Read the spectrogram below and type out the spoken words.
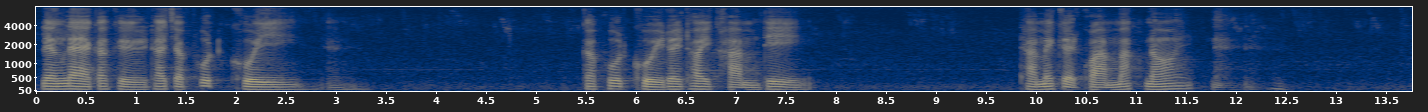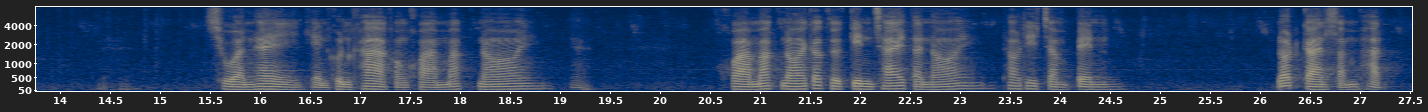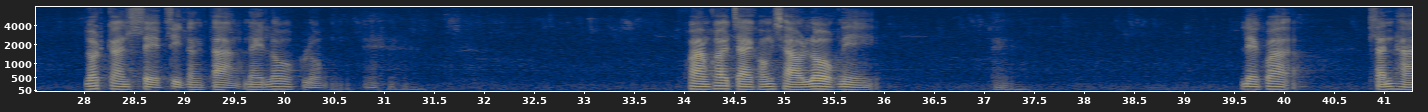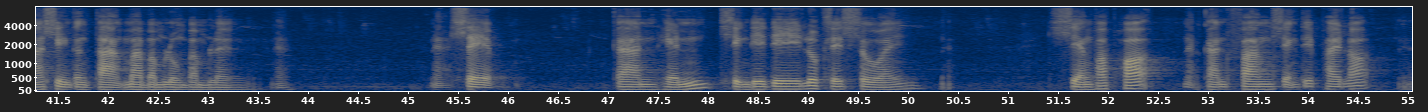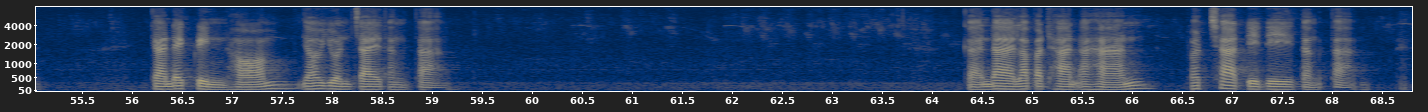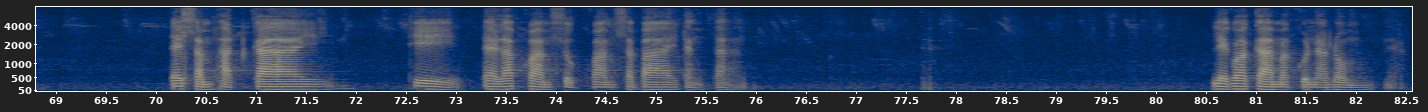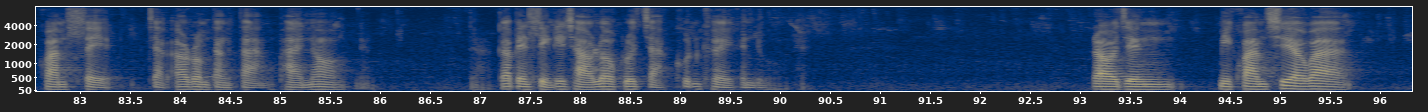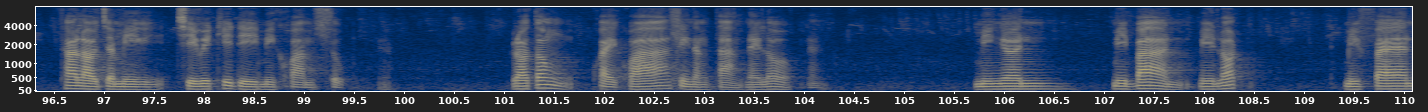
เรื่องแรกก็คือถ้าจะพูดคุยนะก็พูดคุยด้วยถ้อยคำที่ ทำให้เกิดความมักน้อยนะชวนให้เห็นคุณค่าของความมักน้อยนะความมักน้อยก็คือกินใช้แต่น้อย เท่าที่จำเป็น ลดการสัมผัส ลดการเสพสิ่งต่างๆ ในโลกลงนะความเข้าใจของชาวโลกนี่นะ เรียกว่าสรรหาสิ่งต่าง ๆ มาบำรุงบำเรอนะนะเสพการเห็นสิ่งดีๆ รูปสวยๆนะเสียงเพราะๆนะการฟังเสียงที่ไพเราะนะการได้กลิ่นหอม เย้ายวนใจต่างๆ การได้รับประทานอาหารรสชาติดี ๆ ต่าง ๆ ได้สัมผัสกาย ที่ได้รับความสุขความสบายต่างๆ เรียกว่าการมาคุณอารมณ์ ความเสพจากอารมณ์ต่างๆ ภายนอกนะก็เป็นสิ่งที่ชาวโลกรู้จักคุ้นเคยกันอยู่ เราจึงมีความเชื่อว่า ถ้าเราจะมีชีวิตที่ดีมีความสุข เราต้องไขว่คว้าสิ่งต่างๆ ในโลกนะมีเงิน มีบ้าน มีรถ มีแฟน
